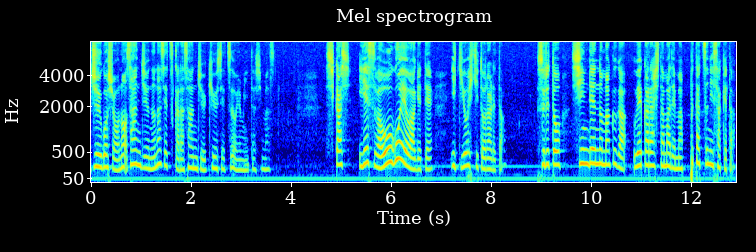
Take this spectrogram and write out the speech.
15章の37節から39節をお読みいたしますしかしイエスは大声を上げて息を引き取られた。すると神殿の幕が上から下まで真っ二つに裂けた。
